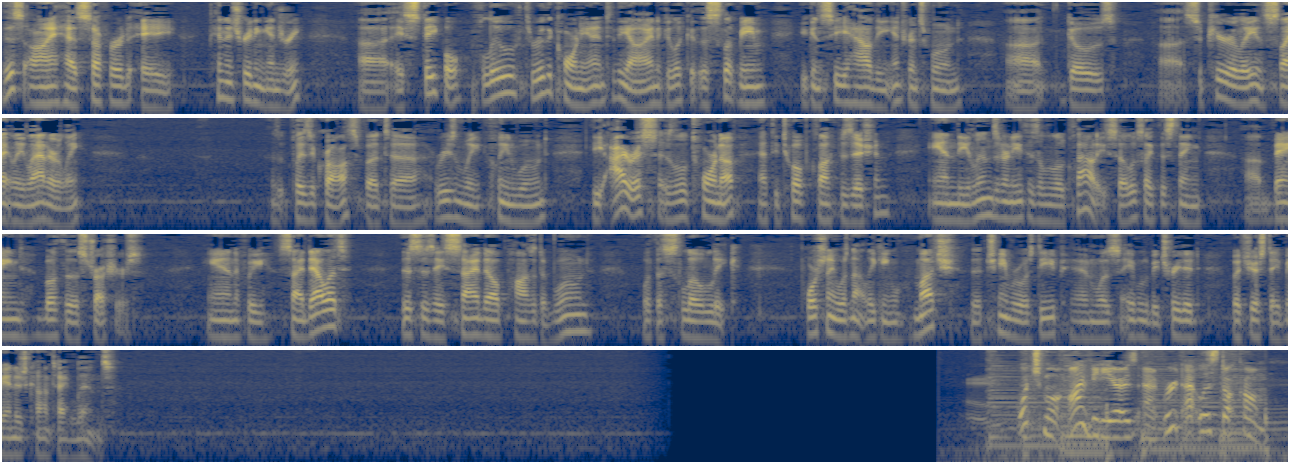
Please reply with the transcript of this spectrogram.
This eye has suffered a penetrating injury. Uh, a staple flew through the cornea into the eye, and if you look at the slit beam, you can see how the entrance wound uh, goes uh, superiorly and slightly laterally as it plays across, but uh, a reasonably clean wound. The iris is a little torn up at the 12 o'clock position, and the lens underneath is a little cloudy, so it looks like this thing uh, banged both of the structures. And if we Seidel it, this is a Seidel positive wound with a slow leak. Fortunately, it was not leaking much. The chamber was deep and was able to be treated with just a bandaged contact lens. Watch more eye videos at rootatlas.com.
